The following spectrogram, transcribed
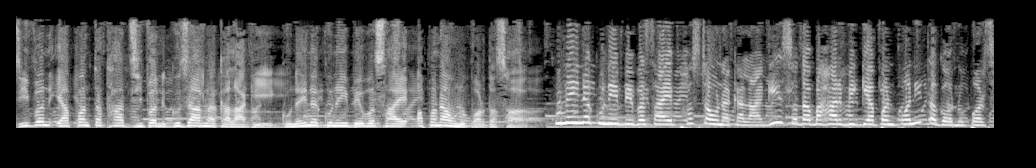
जीवन यापन तथा जीवन गुजार्नका लागि कुनै न कुनै व्यवसाय अपनाउनु पर्दछ। कुनै न कुनै व्यवसाय फस्टाउनका लागि सदाबहार विज्ञापन पनि त गर्नुपर्छ।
